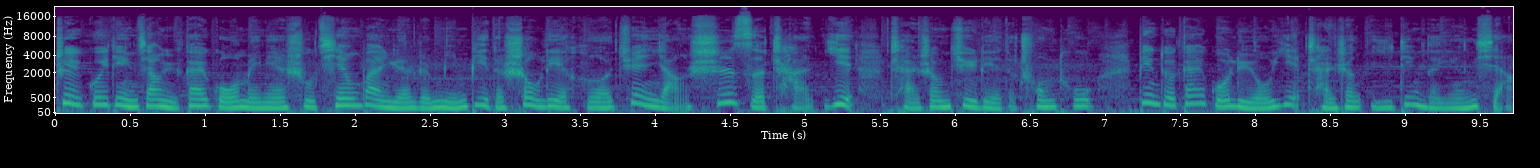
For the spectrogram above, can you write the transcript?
这一规定将与该国每年数千万元人民币的狩猎和圈养狮子产业产生剧烈的冲突，并对该国旅游业产生一定的影响。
